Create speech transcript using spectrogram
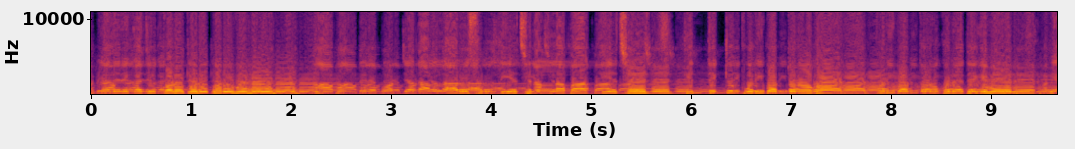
আপনাদের কাছে করো জোরে করে বলি। মা বোনদের মর্যাদা আল্লাহ রসুল দিয়েছেন আল্লাহ পাক দিয়েছেন। কিন্তু একটু পরিবর্তন ঘর পরিবর্তন করে দেখবেন আমি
